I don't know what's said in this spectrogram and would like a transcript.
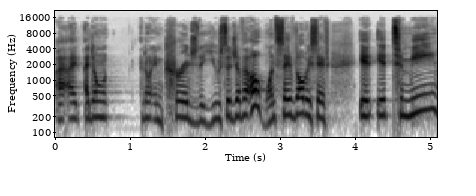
I, I, I don't I don't encourage the usage of that. Oh, once saved, always saved. It, it to me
